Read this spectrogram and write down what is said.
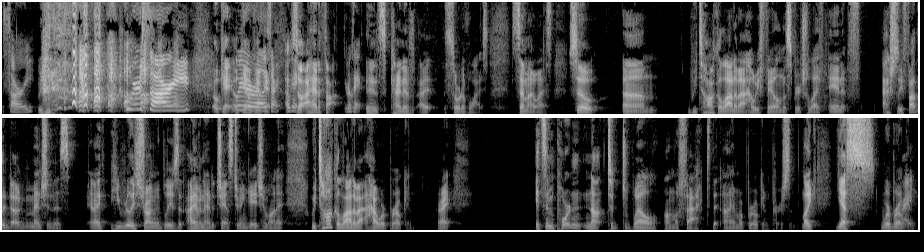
sorry. we're sorry. okay, okay, We're okay, really okay. sorry. Okay. So I had a thought, Okay. and it's kind of I, sort of wise, semi wise. So, um, we talk a lot about how we fail in the spiritual life, and f- actually, Father Doug mentioned this, and I, he really strongly believes that I haven't had a chance to engage him on it. We talk a lot about how we're broken, right? It's important not to dwell on the fact that I am a broken person. Like, yes, we're broken, Right.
